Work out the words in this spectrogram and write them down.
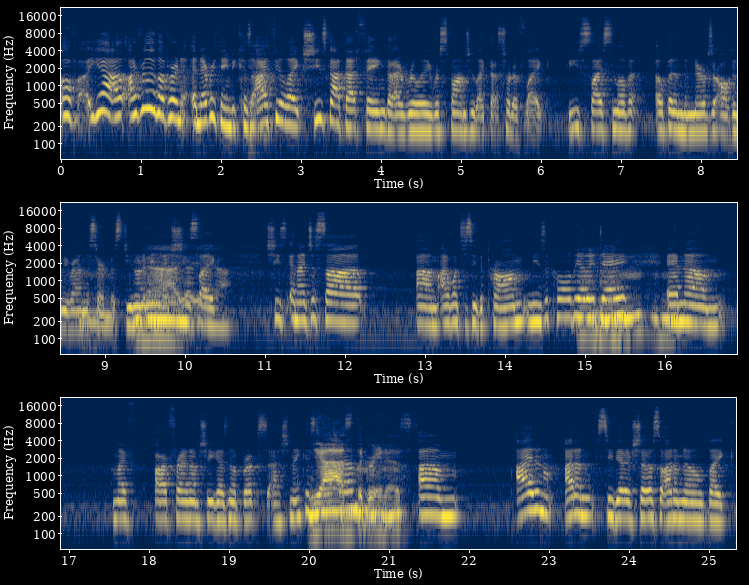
oh yeah, I, I really love her and, and everything because Yeah. I feel like she's got that thing that I really respond to, like that sort of like you slice them over, open, and the nerves are all going to be right on the mm. surface. Do you know what I mean? Yeah, Like yeah, she's yeah, like yeah. she's, and I just saw. Um, I went to see the prom musical the other mm-hmm, day, mm-hmm. and um, my our friend, I'm sure you guys know Brooks Ashmanskas. Yes, um, the greatest. Um, I didn't I didn't see the other show, so I don't know like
